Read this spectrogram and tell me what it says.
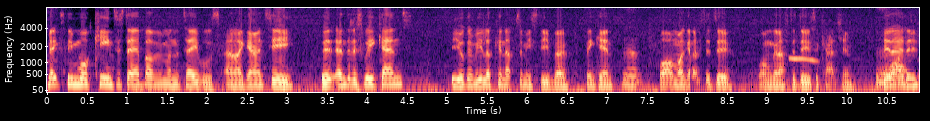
makes me more keen to stay above him on the tables. And I guarantee, the end of this weekend, you're going to be looking up to me, Steve-O, thinking, Yeah. what am I going to have to do? What am I going to have to do to catch him? See you later, dude.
